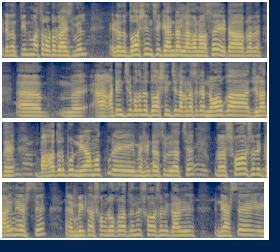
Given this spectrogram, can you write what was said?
এটা কিন্তু তিন মাত্র অটো রাইস মিল এটাতে দশ ইঞ্চি গ্যান্ডার লাগানো আছে। এটা আপনার আট ইঞ্চির বদলে দশ ইঞ্চি লাগানো আছে। এটা নওগাঁ জেলাতে বাহাদুরপুর নিয়ামতপুরে এই মেশিনটা চলে যাচ্ছে। ওনারা সরাসরি গাড়ি নিয়ে আসছে মিলটা সংগ্রহ করার জন্য। সরাসরি গাড়ি নিয়ে আসছে। এই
